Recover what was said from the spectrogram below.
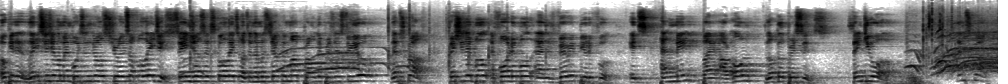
Okay then, ladies and gentlemen, boys and girls, students of all ages, St. Joseph's College Autonomous Jakhama proudly presents to you Lem's Craft. Fashionable, affordable, and very beautiful. It's handmade by our own local persons. Thank you all. Lem's Craft.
